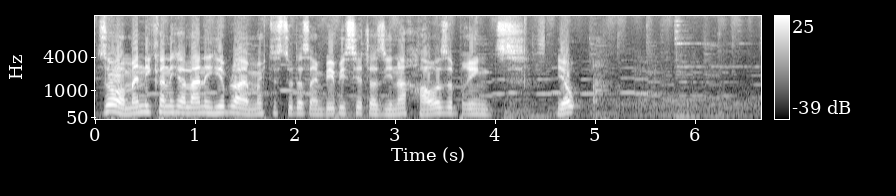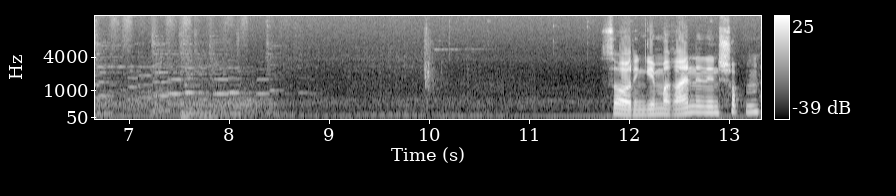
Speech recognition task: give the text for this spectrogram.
So, Mandy kann nicht alleine hier bleiben. Möchtest du, dass ein Babysitter sie nach Hause bringt? Jo. So, dann gehen wir rein in den Schuppen.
